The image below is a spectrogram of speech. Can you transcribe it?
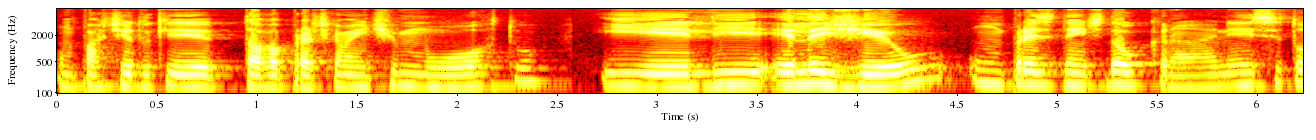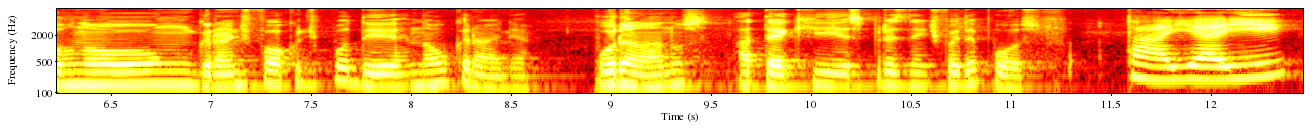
um partido que estava praticamente morto. E ele elegeu um presidente da Ucrânia e se tornou um grande foco de poder na Ucrânia por anos, até que esse presidente foi deposto. Tá, e aí,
